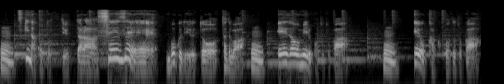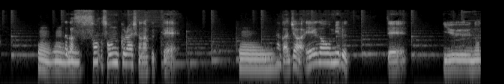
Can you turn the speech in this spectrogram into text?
うん。好きなことって言ったら、せいぜい僕で言うと、例えばうん。映画を見ることとか、うん。絵を描くこととか、うん。うん。なんかそ、そんくらいしかなくって、うん。なんかじゃあ映画を見るっていうのっ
